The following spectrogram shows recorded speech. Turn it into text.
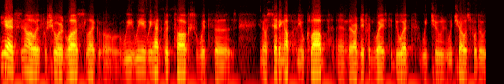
Yes, no, for sure it was. Like uh, we, we, we had good talks with you know, setting up a new club, and there are different ways to do it. We choose we chose for the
